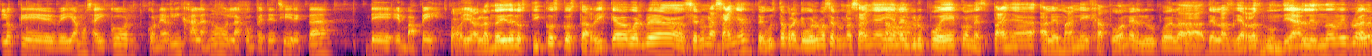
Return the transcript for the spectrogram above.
lo que veíamos ahí con, con Erling Haaland, ¿no? La competencia directa de Mbappé. Oye, hablando ahí de los ticos, Costa Rica vuelve a hacer una hazaña. ¿Te gusta para que vuelva a hacer una hazaña ahí en el grupo E con España, Alemania y Japón? El grupo de, la, de las guerras mundiales, ¿no, mi cuando,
